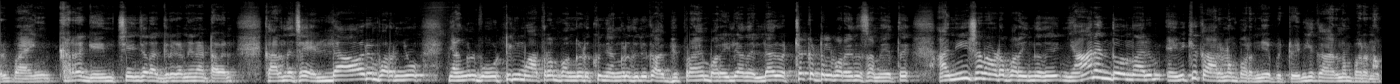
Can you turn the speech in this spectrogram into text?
ഒരു ഭയങ്കര ഗെയിം ചേഞ്ചർ അഗ്രഗണ്യനായിട്ട് അവൻ. കാരണം എന്താ വെച്ചാൽ എല്ലാവരും പറഞ്ഞു ഞങ്ങൾ വോട്ടിംഗ് മാത്രം പങ്കെടുക്കും. ഞങ്ങൾ ഇതിൽ അഭിപ്രായം പറയില്ല എന്ന് എല്ലാവരും ഒറ്റക്കെട്ടിൽ പറയുന്ന സമയത്ത് അനീഷാണ് അവിടെ പറയുന്നത് ഞാൻ എന്ത് വന്നാലും എനിക്ക് കാരണം പറഞ്ഞേ പറ്റൂ. എനിക്ക് കാരണം പറയണം.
